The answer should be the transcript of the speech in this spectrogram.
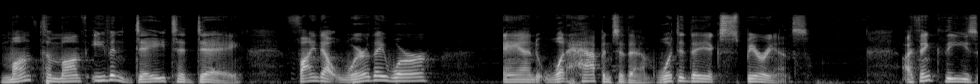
month to month, even day to day, find out where they were and what happened to them. What did they experience? I think these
